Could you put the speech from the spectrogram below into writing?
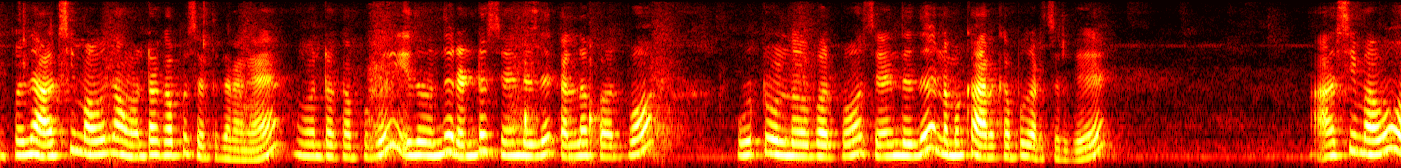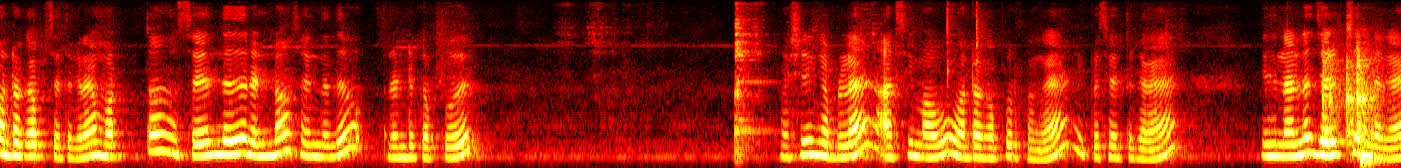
இப்போ வந்து அரிசி மாவு நான் ஒன்றரை கப்பு சேர்த்துக்கிறேங்க. ஒன்றரை கப்புக்கு இது வந்து ரெண்டும் சேர்ந்தது கடலப்பருப்பும் உருட்டு உளுந்த பருப்பும் சேர்ந்தது நமக்கு அரை கப்பு கிடச்சிருக்கு. அரிசி மாவு ஒன்றரை கப்பு சேர்த்துக்கிறேன். மொத்தம் சேர்ந்தது ரெண்டும் சேர்ந்தது ரெண்டு கப்பு மெஷரிங் கப்பில் அரிசி மாவு ஒன்றரை கப்பு இருக்குங்க. இப்போ சேர்த்துக்கிறேன். இது நல்லா ஜலிச்சுருந்தேங்க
